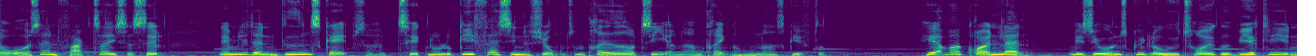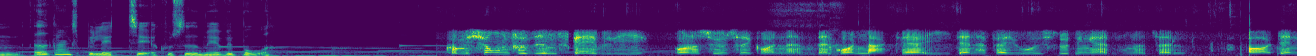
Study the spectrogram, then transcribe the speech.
dog også er en faktor i sig selv, nemlig den videnskabs- og teknologifascination, som prægede årtierne omkring århundredeskiftet. Her var Grønland, hvis I undskylder udtrykket, virkelig en adgangsbillet til at kunne sidde med ved bordet. Kommissionen for videnskabelige undersøgelser i Grønland, den grundlagt her i den her periode, slutningen af 1800-tallet. Og den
